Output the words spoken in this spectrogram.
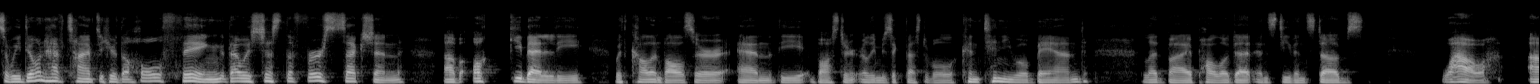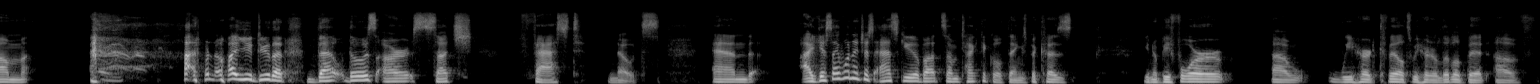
So we don't have time to hear the whole thing. That was just the first section of Occhi Belli with Colin Balzer and the Boston Early Music Festival Continuo Band, led by Paul O'Dette and Stephen Stubbs. Wow. Um, I don't know how you do that. That those are such fast notes. And I guess I want to just ask you about some technical things because, you know, before uh, we heard Kvilts, we heard a little bit of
